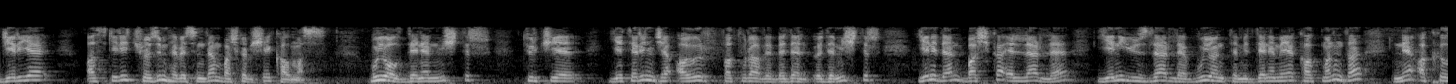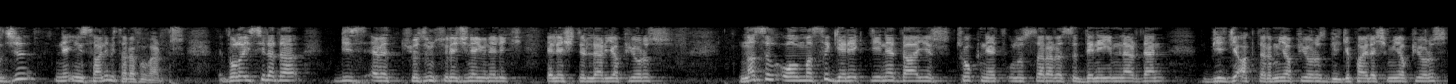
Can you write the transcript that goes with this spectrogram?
geriye askeri çözüm hevesinden başka bir şey kalmaz. Bu yol denenmiştir. Türkiye yeterince ağır fatura ve bedel ödemiştir. Yeniden başka ellerle, yeni yüzlerle bu yöntemi denemeye kalkmanın da ne akılcı ne insani bir tarafı vardır. Dolayısıyla da biz evet çözüm sürecine yönelik eleştiriler yapıyoruz nasıl olması gerektiğine dair çok net uluslararası deneyimlerden bilgi aktarımı yapıyoruz, bilgi paylaşımı yapıyoruz.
